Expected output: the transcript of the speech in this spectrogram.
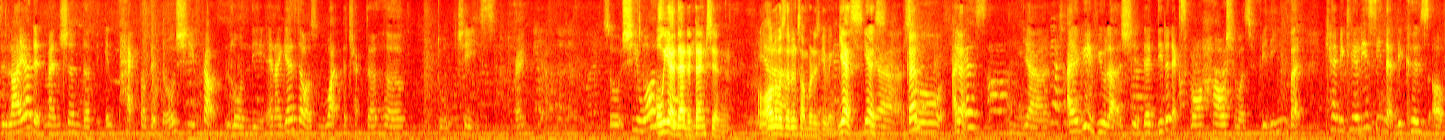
Delia did mention the impact of it though. She felt lonely, and I guess that was what attracted her to Chase, right? Yeah. So she was. oh yeah that lonely. attention all of a sudden somebody's giving yes yes Yeah. Can- So I yeah. guess yeah, I agree with you lah. She they didn't explore how she was feeling, but can be clearly seen that because of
